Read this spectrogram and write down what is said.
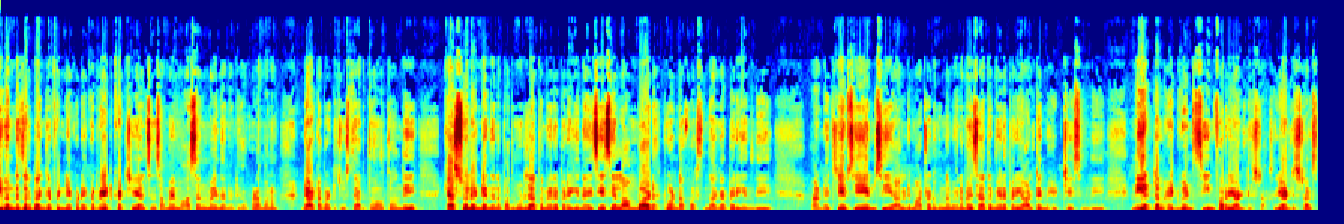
even Reserve Bank of India కూడా ఇక్కడ రేట్ కట్ చేయాల్సిన సమయం ఆసన్నమైంది అన్నట్టుగా కూడా మనం డేటా బట్టి చూస్తే అర్థమవుతోంది. క్యాస్ట్రాల్ ఇండియా నిన్న పదమూడు శాతం మేర పెరిగింది. ICICI Lombard two and half percent దాకా పెరిగింది. అండ్ హెచ్డిఎఫ్సి ఏఎంసీ ఆల్రెడీ మాట్లాడుకున్నాం ఎనభై శాతం మేర పెరిగి ఆల్ టైమ్ హిట్ చేసింది. Near term headwind seen for realty stocks realty stocks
